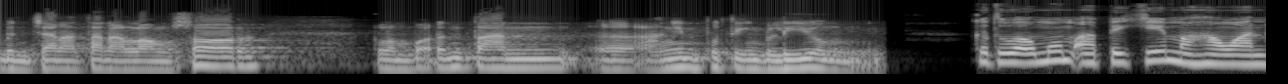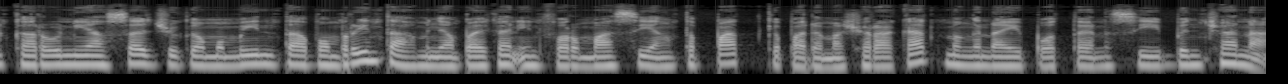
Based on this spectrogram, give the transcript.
bencana tanah longsor, kelompok rentan eh, angin puting beliung. Ketua Umum APIKI Mahawan Karuniasa juga meminta pemerintah menyampaikan informasi yang tepat kepada masyarakat mengenai potensi bencana.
